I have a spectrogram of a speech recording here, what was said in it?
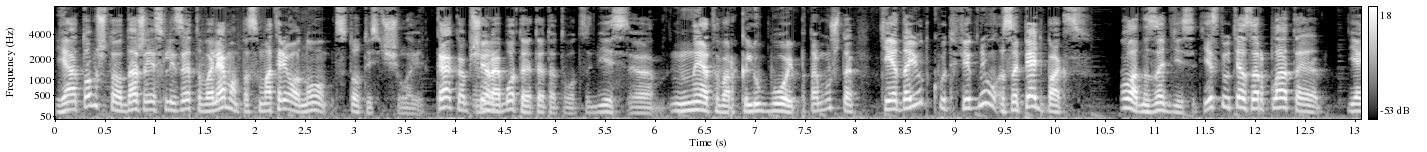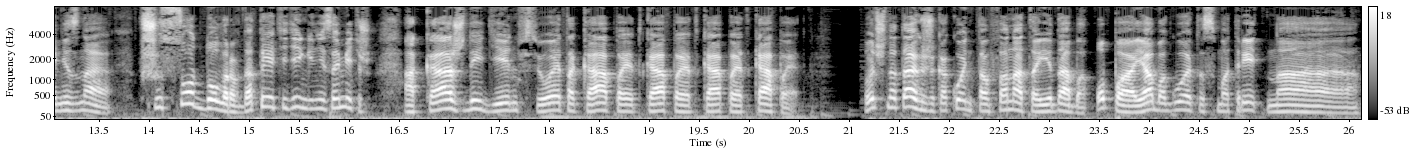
Я о том, что даже если из этого ляма посмотрел, ну, 100 тысяч человек. Как вообще mm. работает этот вот весь э, нетворк любой? Потому что тебе дают какую-то фигню за 5 баксов. Ну ладно, за 10. Если у тебя зарплата я не знаю, в 600 долларов, да ты эти деньги не заметишь. А каждый день все это капает, капает, капает, капает. Точно так же какой-нибудь там фанат Аедаба. Опа, я могу это смотреть на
